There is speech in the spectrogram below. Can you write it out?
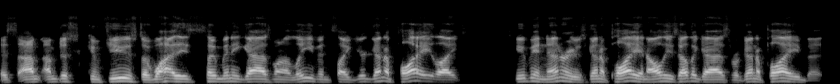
it's I'm I'm just confused of why these so many guys want to leave. And it's like you're gonna play like Scooby and Nunnery was gonna play, and all these other guys were gonna play. But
